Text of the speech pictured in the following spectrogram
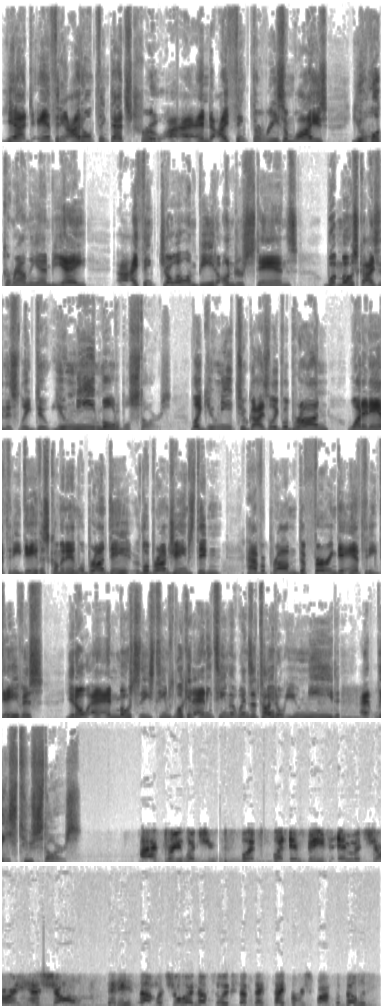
Yeah, Anthony, I don't think that's true. I, and I think the reason why is you look around the NBA, I think Joel Embiid understands what most guys in this league do. You need multiple stars. Like you need two guys. Like LeBron wanted Anthony Davis coming in. LeBron da- LeBron James didn't have a problem deferring to Anthony Davis. You know, and, and most of these teams look at any team that wins a title. You need at least two stars. I agree with you, but but Embiid's immaturity has shown that he's not mature enough to accept that type of responsibility.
